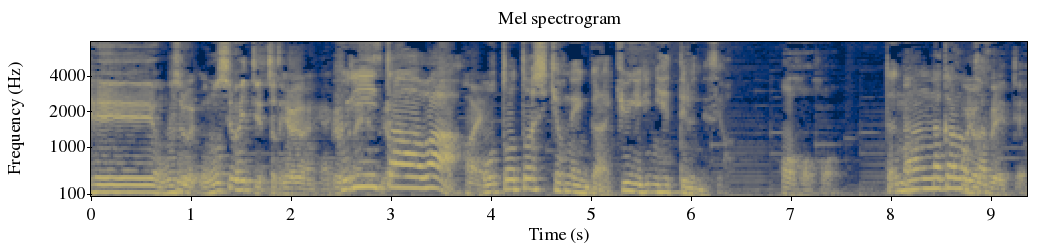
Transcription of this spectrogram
へえ、面白い。面白いって言っちゃったらフリーターははい、一昨年去年から急激に減ってるんですよ。ー。ほうほうほだう。まあ何らかの雇用か増えて。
